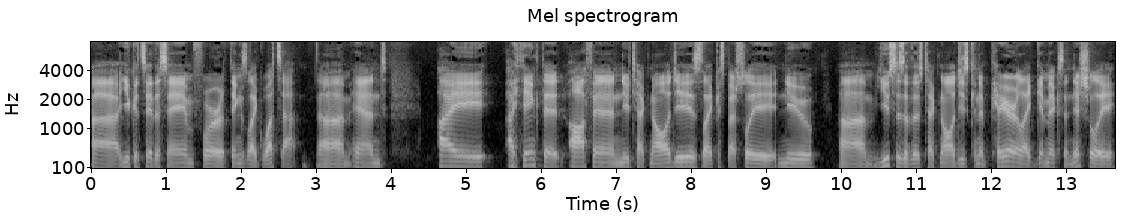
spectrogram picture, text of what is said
uh, you could say the same for things like WhatsApp. Um, and I I think that often new technologies, like especially new um, uses of those technologies, can appear like gimmicks initially,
